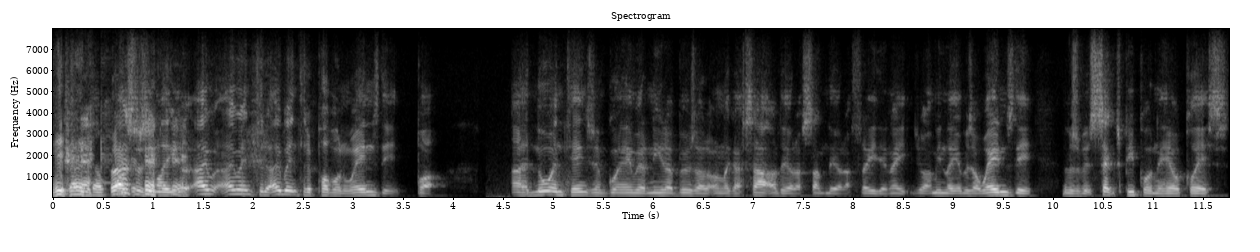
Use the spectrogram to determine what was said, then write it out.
yeah, that's what I'm like I, I went to the, I went to the pub on Wednesday, but I had no intention of going anywhere near a boozer on like a Saturday or a Sunday or a Friday night. Do you know what I mean? Like it was a Wednesday. There was about six people in the whole place,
